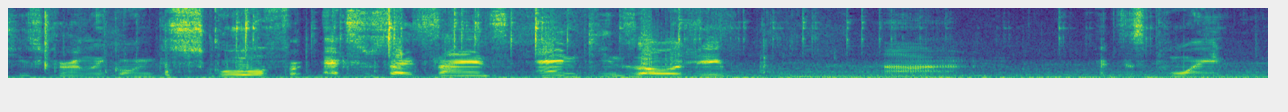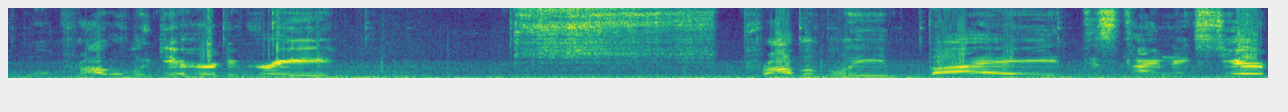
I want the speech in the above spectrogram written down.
She's currently going to school for exercise science and kinesiology. Um, at this point, we'll probably get her degree probably by this time next year.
